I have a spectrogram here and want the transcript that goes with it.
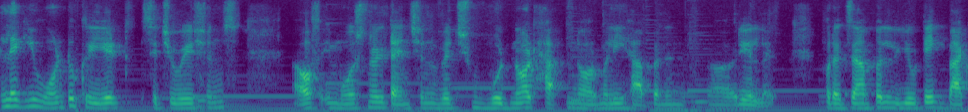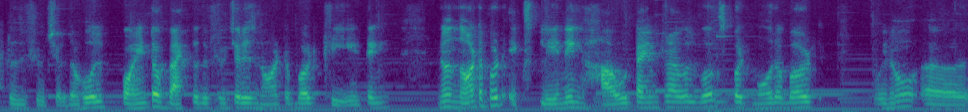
like you want to create situations of emotional tension which would not ha- normally happen in uh, real life. For example you take back to the future. The whole point of back to the future is not about creating you know not about explaining how time travel works but more about you know uh,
